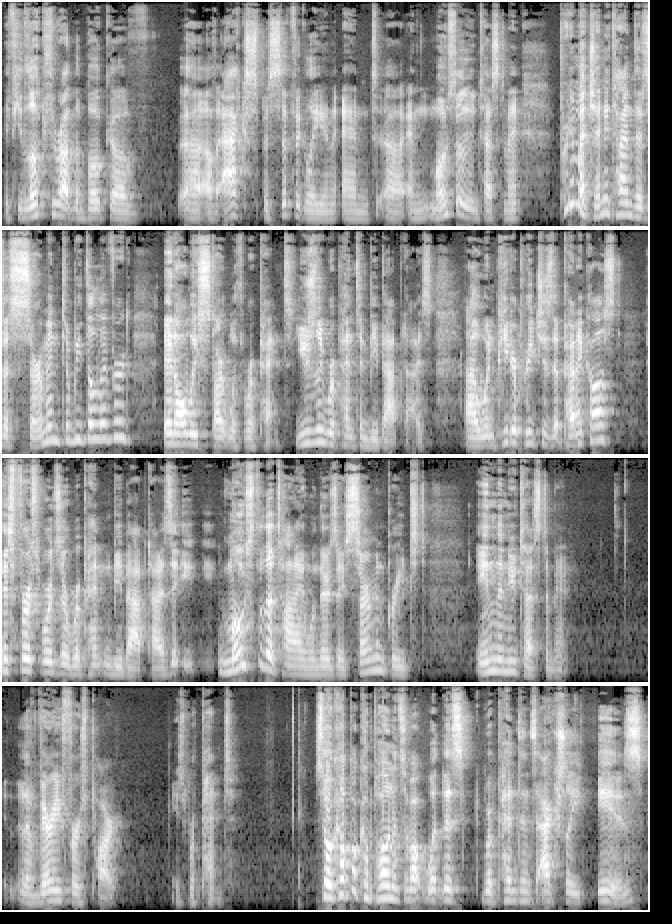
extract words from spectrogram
if you look throughout the book of uh, of Acts specifically, and and uh, and most of the New Testament, pretty much anytime there's a sermon to be delivered, it always start with repent. Usually, repent and be baptized. Uh, when Peter preaches at Pentecost, his first words are repent and be baptized. It, most of the time, when there's a sermon preached in the New Testament, the very first part is repent. So, a couple components about what this repentance actually is.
